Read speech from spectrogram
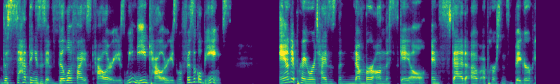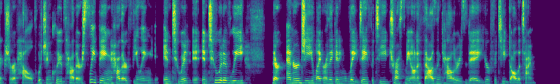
the sad thing is, is it vilifies calories. We need calories. We're physical beings. And it prioritizes the number on the scale instead of a person's bigger picture of health, which includes how they're sleeping, how they're feeling intuit- intuitively, their energy. Like, are they getting late day fatigue? Trust me, on a thousand calories a day, you're fatigued all the time.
